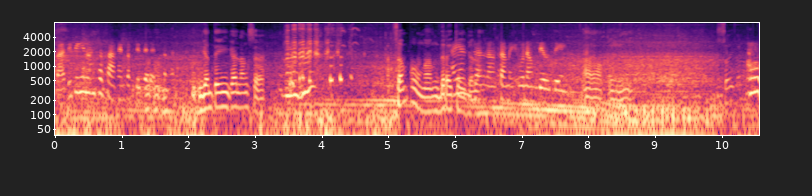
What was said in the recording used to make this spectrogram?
Diba? Titingin lang siya sa akin tapos didiretso na. Gantingin ka lang sir. Saan po ma'am? Diretso Ayan, ka dyan lang. lang sa may unang building. Ah, okay. So, Oh,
